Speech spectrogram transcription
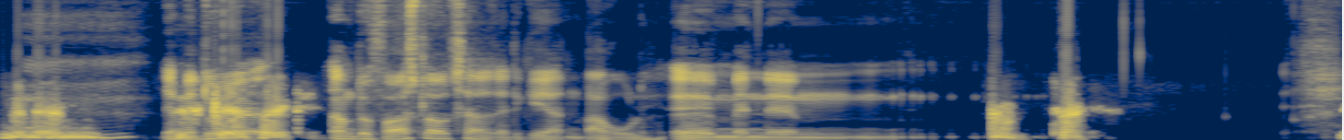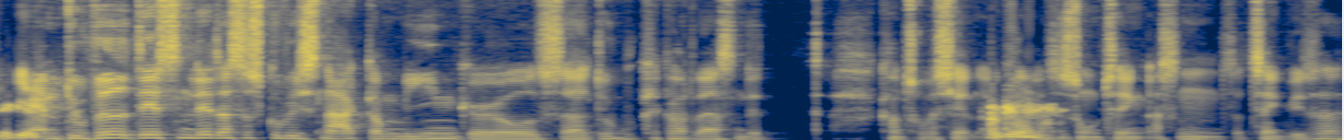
men øhm, Mm. det Jamen, du, skal jeg så ikke. om du får også lov til at redigere den, bare rolig. Øh, men øhm, Ja, tak. Okay. jamen, du ved, det er sådan lidt, og så skulle vi snakke om Mean Girls, og du kan godt være sådan lidt kontroversiel Okay. sådan nogle ting. Og sådan, så tænkte vi, så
